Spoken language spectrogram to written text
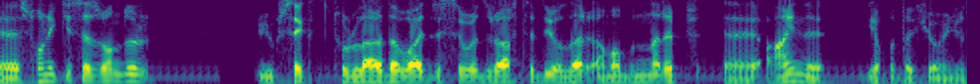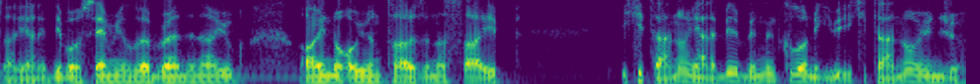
E, son iki sezondur yüksek turlarda wide receiver draft ediyorlar ama bunlar hep e, aynı yapıdaki oyuncular. Yani Debo Samuel ve Brandon Ayuk aynı oyun tarzına sahip iki tane yani birbirinin klonu gibi iki tane oyuncu.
